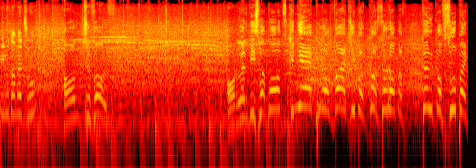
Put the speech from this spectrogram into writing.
minuta meczu. On czy Wolf? Orlen Wisła Płock nie prowadzi, bo Kosorotow tylko w słupek.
